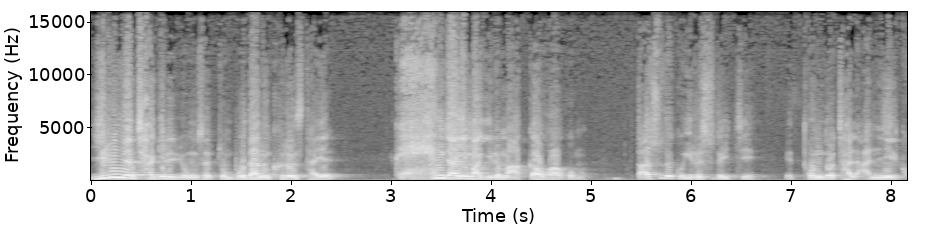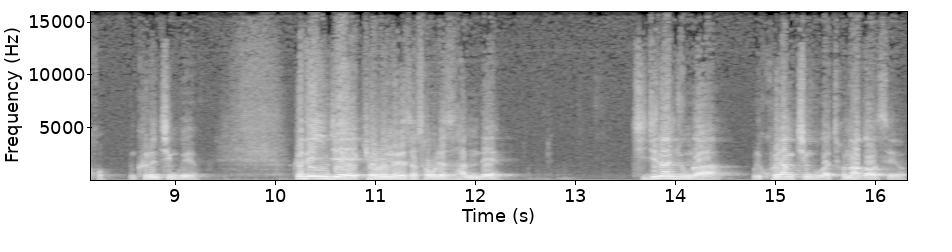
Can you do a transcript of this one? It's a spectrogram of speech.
잃으면 자기를 용서 좀 못하는 그런 스타일. 굉장히 막 잃으면 아까워하고 뭐, 딸 수도 있고 잃을 수도 있지. 돈도 잘 안 잃고 그런 친구예요. 그런데 이제 결혼을 해서 서울에서 사는데 지지난주인가 우리 고향 친구가 전화가 왔어요.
